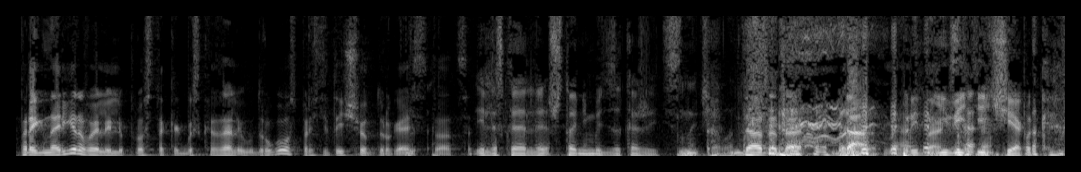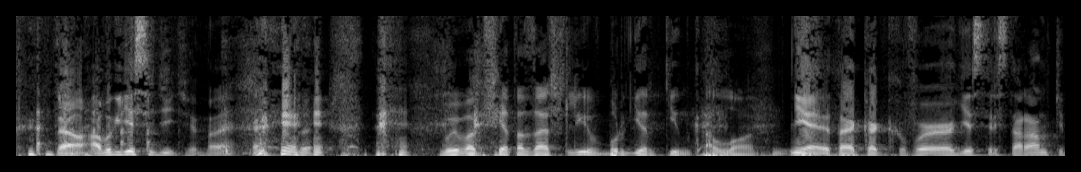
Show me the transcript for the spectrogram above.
проигнорировали или просто как бы сказали у другого спросить, это еще другая ситуация. Или сказали, что-нибудь закажите сначала. Да-да-да. Предъявите чек. Да, а вы где сидите? Вы вообще-то зашли в Burger King, алло. Не, это как есть ресторан Э,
